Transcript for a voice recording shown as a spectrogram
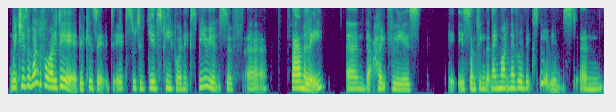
which is a wonderful idea because it it sort of gives people an experience of uh, family um, that hopefully is is something that they might never have experienced and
